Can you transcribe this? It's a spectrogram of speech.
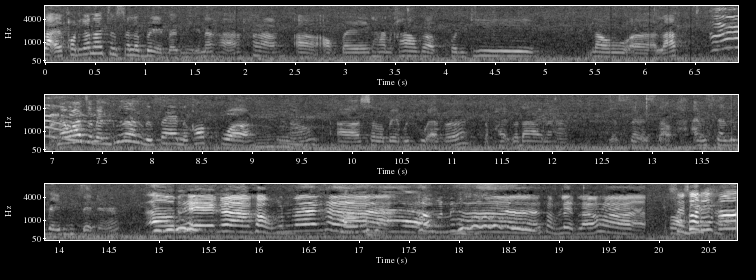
หลายคนก็น่าจะ celebrate แบบนี้นะคะค่ะเอ่อออกไปทานข้าวกับคนที่เราเอ่อรักไม่ว่าจะเป็นเพื่อนหรือแฟนหรือครอบครัว you know uh, celebrate with whoever กับใครก็ได้นะคะ yes sir so I'm celebrating dinner โอเคค่ะ ขอบคุณมากค่ะ ขอบคุณค่ะ เร็จแล้วค่ะ สวัสดีค่ะ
